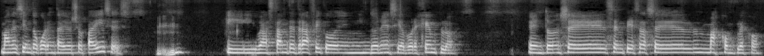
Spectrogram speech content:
más de 148 países y bastante tráfico en Indonesia, por ejemplo. Entonces empieza a ser más complejo.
